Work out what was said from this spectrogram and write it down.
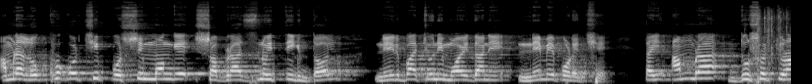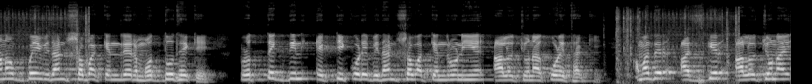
আমরা লক্ষ্য করছি পশ্চিমবঙ্গে সব রাজনৈতিক দল নির্বাচনী ময়দানে নেমে পড়েছে। তাই আমরা দুশো চুরানব্বই বিধানসভা কেন্দ্রের মধ্য থেকে প্রত্যেক দিন একটি করে বিধানসভা কেন্দ্র নিয়ে আলোচনা করে থাকি। আমাদের আজকের আলোচনায়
